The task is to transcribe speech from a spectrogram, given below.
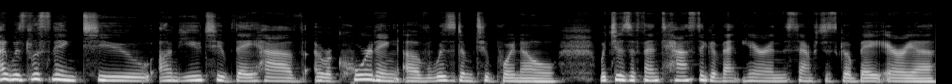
I was listening to on YouTube, they have a recording of Wisdom 2.0, which is a fantastic event here in the San Francisco Bay Area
